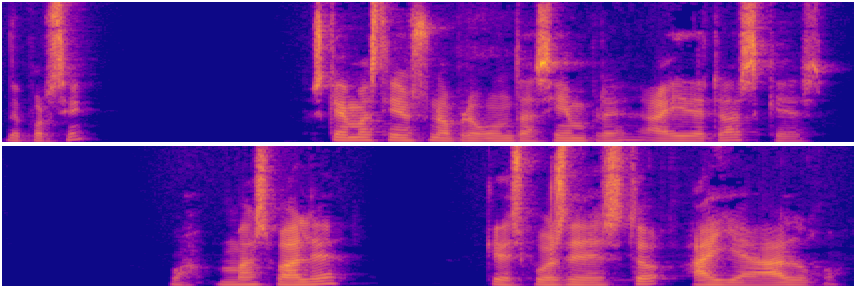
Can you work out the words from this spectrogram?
de por sí. Es que además tienes una pregunta siempre ahí detrás que es, más vale que después de esto haya algo.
